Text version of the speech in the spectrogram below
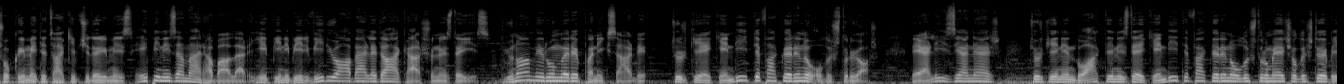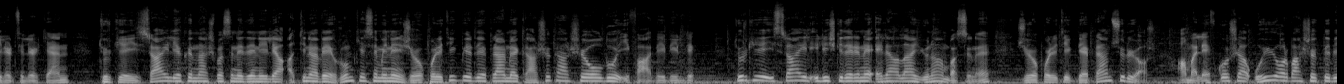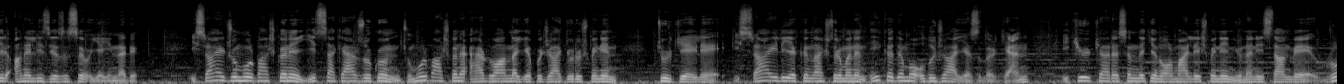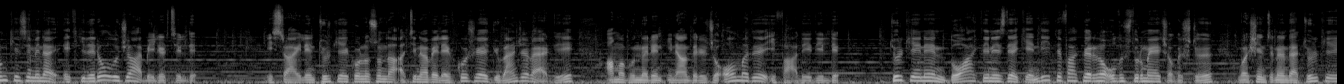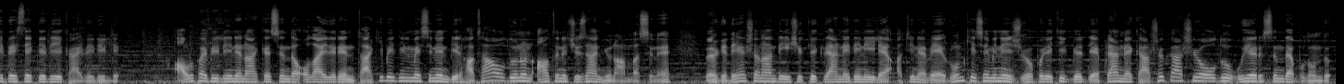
Çok kıymetli takipçilerimiz, hepinize merhabalar. Yepyeni bir video haberle daha karşınızdayız. Yunan ve Rumları panik sardı. Türkiye kendi ittifaklarını oluşturuyor. Değerli izleyenler, Türkiye'nin Doğu Akdeniz'de kendi ittifaklarını oluşturmaya çalıştığı belirtilirken, Türkiye-İsrail yakınlaşması nedeniyle Atina ve Rum kesiminin jeopolitik bir depremle karşı karşıya olduğu ifade edildi. Türkiye-İsrail ilişkilerini ele alan Yunan basını, jeopolitik deprem sürüyor ama Lefkoşa uyuyor başlıklı bir analiz yazısı yayınladı. İsrail Cumhurbaşkanı Yitzhak Herzog'un Cumhurbaşkanı Erdoğan'la yapacağı görüşmenin Türkiye ile İsrail'i yakınlaştırmanın ilk adımı olacağı yazılırken, iki ülke arasındaki normalleşmenin Yunanistan ve Rum kesimine etkileri olacağı belirtildi. İsrail'in Türkiye konusunda Atina ve Lefkoşa'ya güvence verdiği ama bunların inandırıcı olmadığı ifade edildi. Türkiye'nin Doğu Akdeniz'de kendi ittifaklarını oluşturmaya çalıştığı, Washington'ın da Türkiye'yi desteklediği kaydedildi. Avrupa Birliği'nin arkasında olayların takip edilmesinin bir hata olduğunun altını çizen Yunan basını, bölgede yaşanan değişiklikler nedeniyle Atina ve Rum kesiminin jeopolitik bir depremle karşı karşıya olduğu uyarısında bulundu.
